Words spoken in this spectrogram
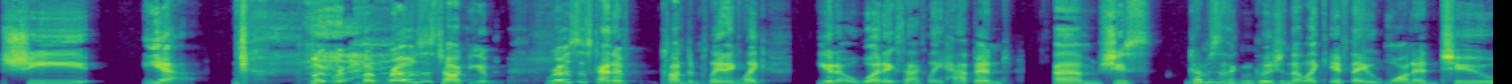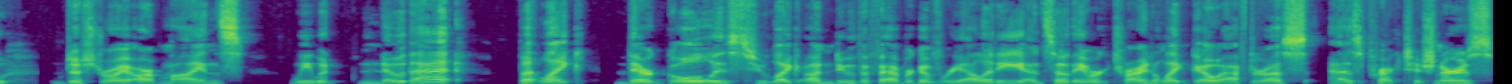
she yeah but but rose is talking rose is kind of contemplating like you know what exactly happened um she's comes to the conclusion that like if they wanted to destroy our minds we would know that but like their goal is to like undo the fabric of reality and so they were trying to like go after us as practitioners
